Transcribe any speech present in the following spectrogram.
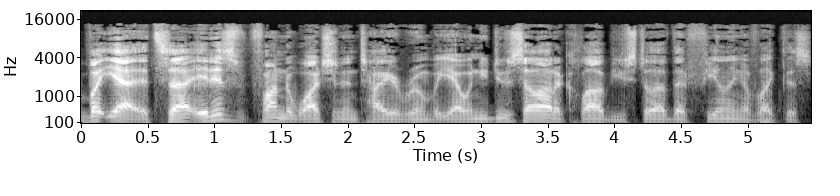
but yeah, it's uh, it is fun to watch an entire room. But yeah, when you do sell out a club, you still have that feeling of like this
